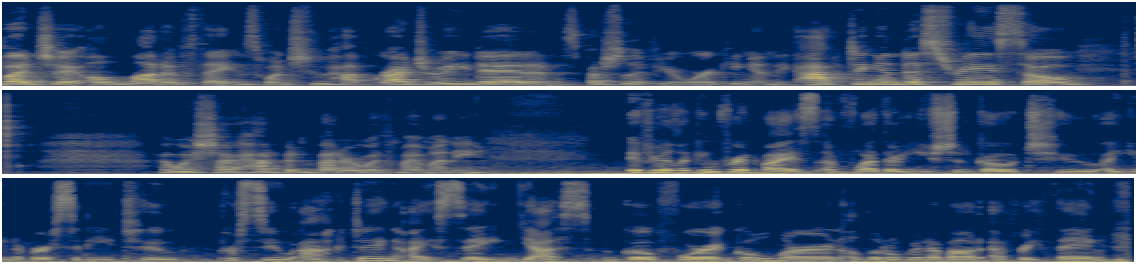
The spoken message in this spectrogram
budget a lot of things once you have graduated and especially if you're working in the acting industry. So I wish I had been better with my money. If you're looking for advice of whether you should go to a university to pursue acting, I say yes, go for it. Go learn a little bit about everything.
